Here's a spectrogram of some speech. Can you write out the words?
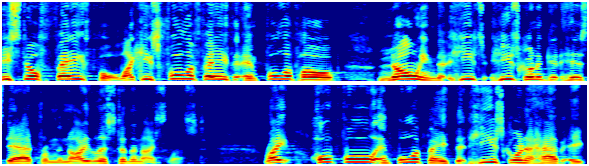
He's still faithful. Like he's full of faith and full of hope, knowing that he's, he's going to get his dad from the naughty list to the nice list right? Hopeful and full of faith that he's going to have a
